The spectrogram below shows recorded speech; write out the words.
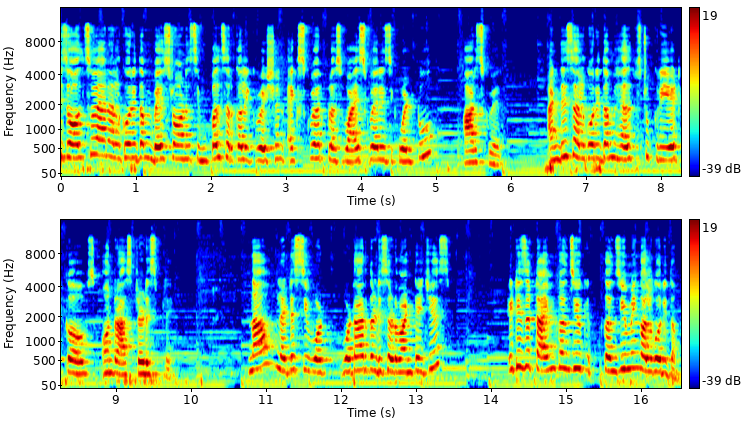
Is also an algorithm based on a simple circle equation x square plus y square is equal to r square. And this algorithm helps to create curves on raster display. Now let us see what, what are the disadvantages. It is a time consuming algorithm.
